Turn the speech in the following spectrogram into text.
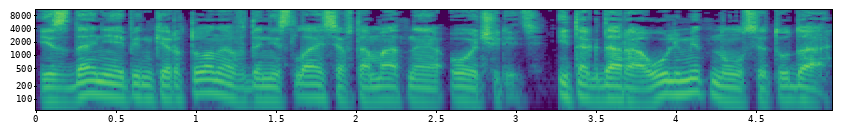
Из здания Пинкертонов донеслась автоматная очередь, и тогда Рауль метнулся туда,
